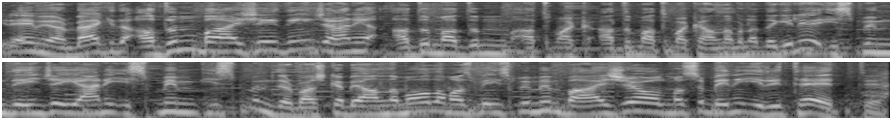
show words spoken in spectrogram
Bilemiyorum. Belki de adım Bayce deyince hani adım adım atmak, adım atmak anlamına da geliyor. İsmim deyince yani ismim ismimdir. Başka bir anlamı olamaz ve ismimin Bayce olması beni irite etti.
